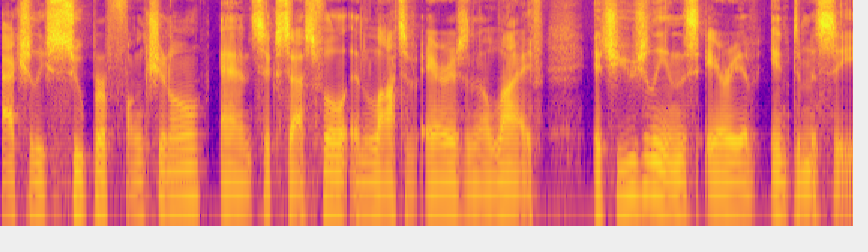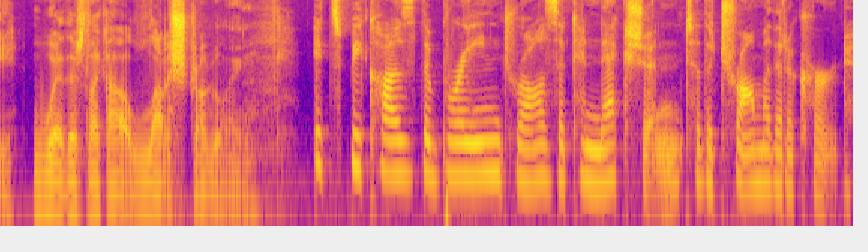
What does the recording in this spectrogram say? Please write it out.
actually super functional and successful in lots of areas in their life, it's usually in this area of intimacy where there's like a lot of struggling. It's because the brain draws a connection to the trauma that occurred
